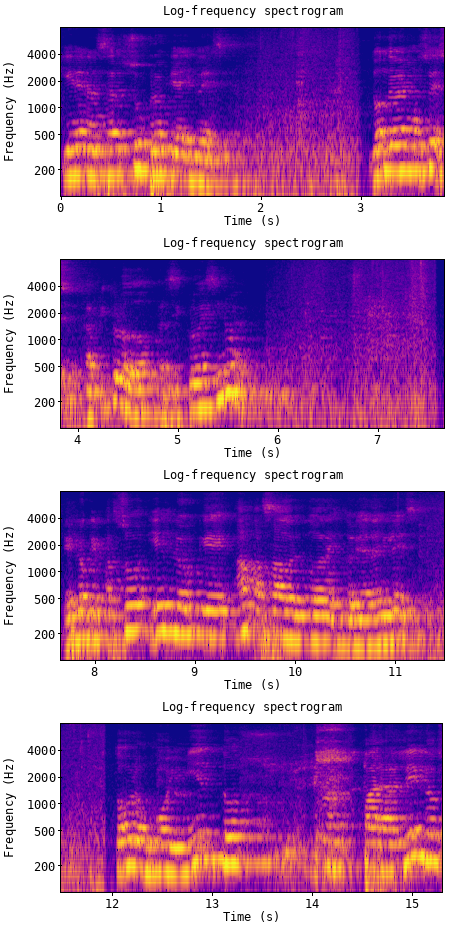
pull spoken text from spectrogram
quieren hacer su propia iglesia. ¿Dónde vemos eso? Capítulo 2, versículo 19. Es lo que pasó y es lo que ha pasado en toda la historia de la iglesia. Todos los movimientos paralelos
